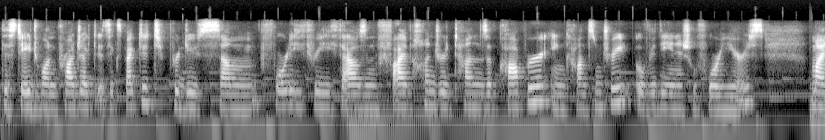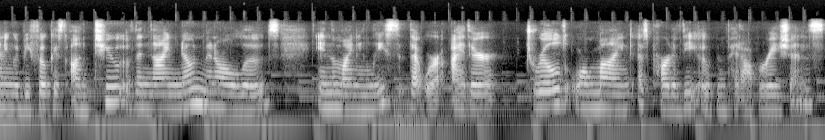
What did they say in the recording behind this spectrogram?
The Stage 1 project is expected to produce some 43,500 tons of copper in concentrate over the initial four years. Mining would be focused on two of the nine known mineral lodes in the mining lease that were either drilled or mined as part of the open pit operations.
